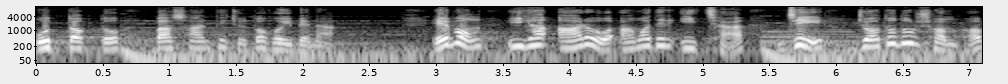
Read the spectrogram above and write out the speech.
উত্তক্ত বা শান্তিচ্যুত হইবে না। এবং ইহা আরও আমাদের ইচ্ছা যে যতদূর সম্ভব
